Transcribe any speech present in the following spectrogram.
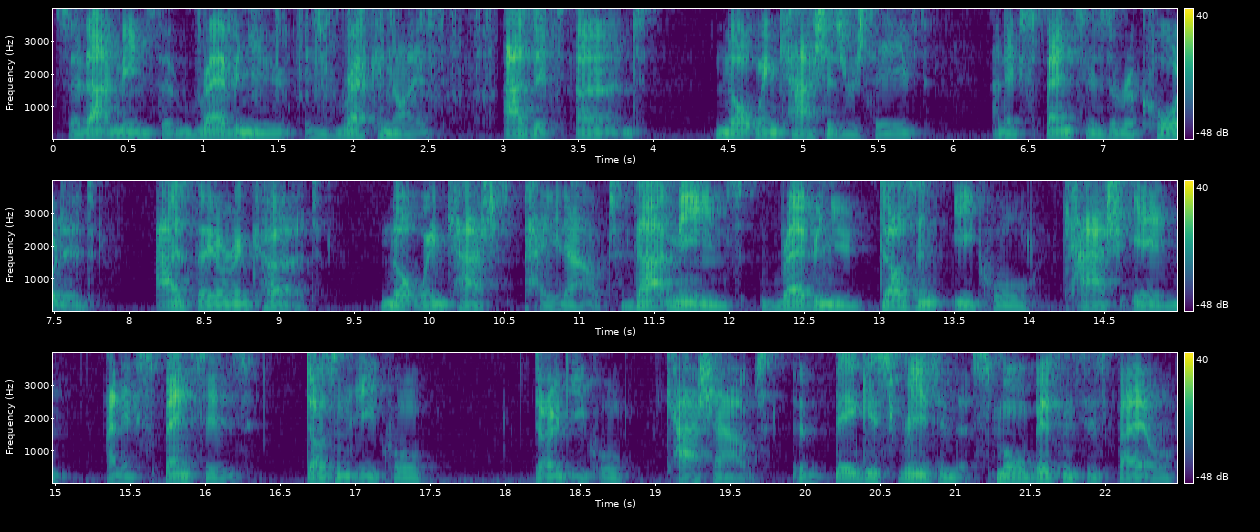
So that means that revenue is recognized as it's earned, not when cash is received, and expenses are recorded as they are incurred, not when cash is paid out. That means revenue doesn't equal cash in and expenses doesn't equal, don't equal cash out. The biggest reason that small businesses fail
